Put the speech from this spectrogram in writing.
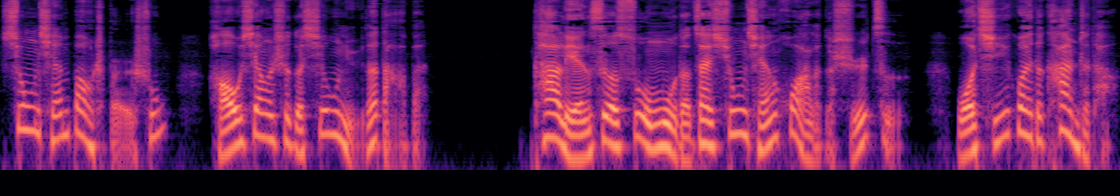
胸前抱着本书，好像是个修女的打扮。她脸色肃穆的在胸前画了个十字。我奇怪的看着她：“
